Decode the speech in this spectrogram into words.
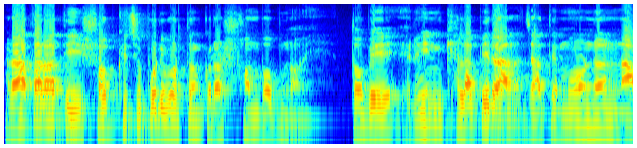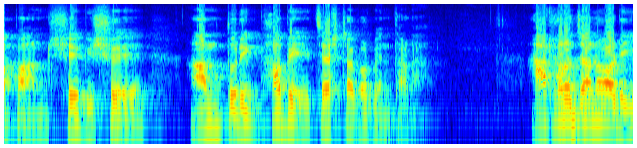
রাতারাতি সবকিছু পরিবর্তন করা সম্ভব নয়, তবে ঋণ খেলাপিরা যাতে মনোনয়ন না পান, সে বিষয়ে আন্তরিকভাবে চেষ্টা করবেন তারা। আঠারো জানুয়ারি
